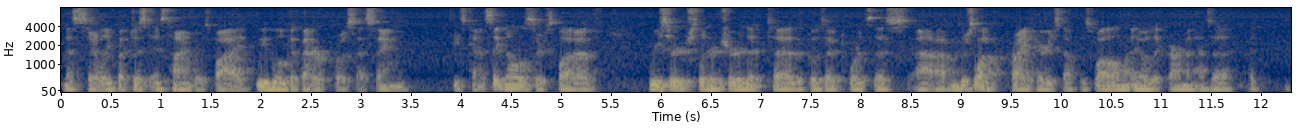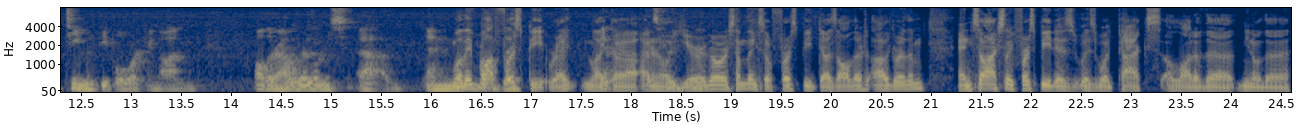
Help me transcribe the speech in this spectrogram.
necessarily, but just as time goes by, we will get better at processing these kind of signals. There's a lot of research literature that uh, that goes out towards this. Um, there's a lot of proprietary stuff as well. I know that Garmin has a, a team of people working on all their algorithms. Uh, and well, they bought Firstbeat, right? Like yeah, uh, I don't know, a year yeah. ago or something. So Firstbeat does all their algorithm, and so actually Firstbeat is is what packs a lot of the you know the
